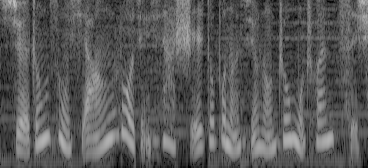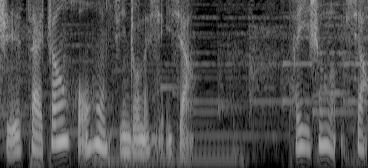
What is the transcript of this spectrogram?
雪中送祥，落井下石都不能形容周木川此时在张红红心中的形象。他一声冷笑，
